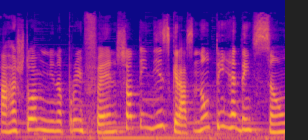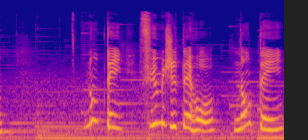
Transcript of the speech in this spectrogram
arrastou a menina para o inferno, só tem desgraça, não tem redenção, não tem filmes de terror, não tem.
